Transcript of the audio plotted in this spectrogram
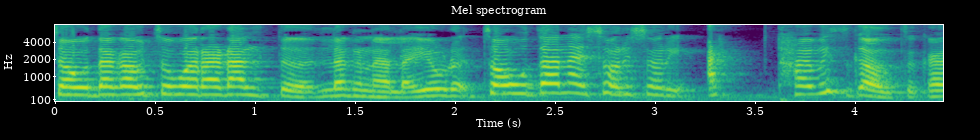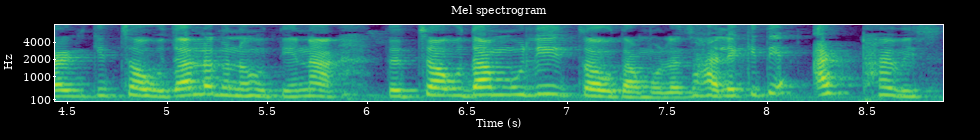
चौदा गावचं वराड आलतं लग्नाला. एवढं चौदा नाही सॉरी सॉरी अठ्ठावीस गावचं. कारण की चौदा लग्न होती ना तर चौदा मुली चौदा मुलं. झाले किती? अठ्ठावीस.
